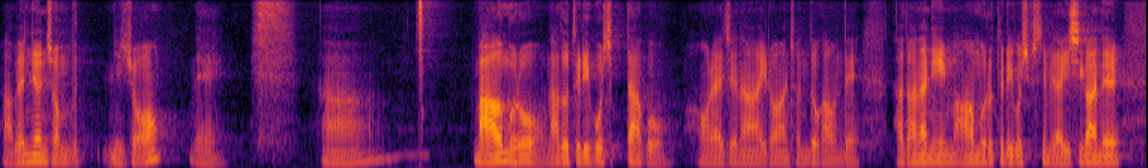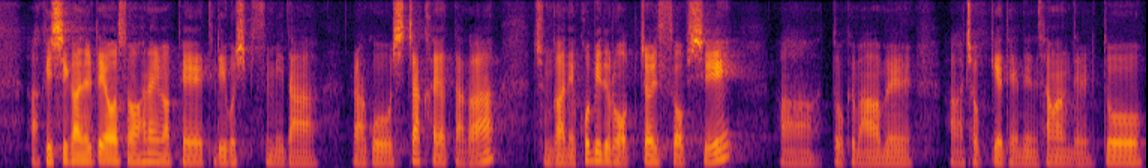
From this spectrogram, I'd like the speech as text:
아, 몇년 전이죠? 네. 아, 마음으로 나도 드리고 싶다고 어라이즈나 이러한 전도 가운데 나도 하나님 마음으로 드리고 싶습니다. 이 시간을 아, 그 시간을 떼어서 하나님 앞에 드리고 싶습니다 라고 시작하였다가 중간에 코비드로 어쩔 수 없이 아, 또그 마음을 아, 접게 되는 상황들, 또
